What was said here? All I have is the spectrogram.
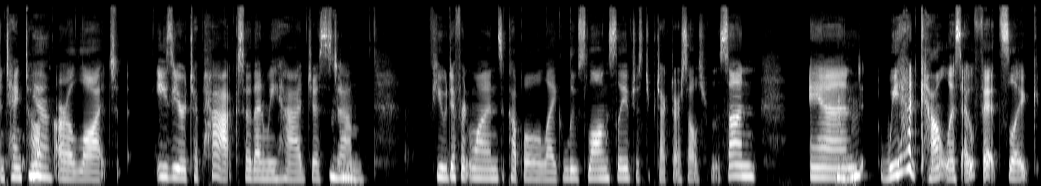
and tank tops Yeah. are a lot easier to pack. So then we had just Mhm. um few different ones, a couple like loose long sleeve just to protect ourselves from the sun. And Mm-hmm. we had countless outfits. Like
